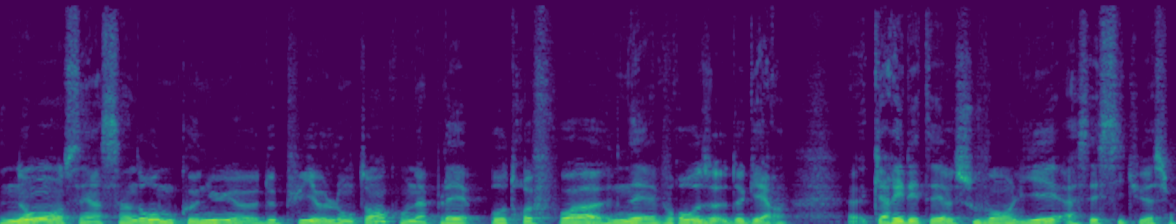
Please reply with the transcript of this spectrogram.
Non, c'est un syndrome connu euh, depuis longtemps qu'on appelait autrefois névrose de guerre, car il était souvent lié à ces situations.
